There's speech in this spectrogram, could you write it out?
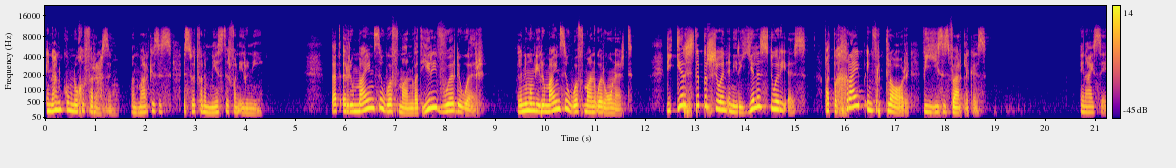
En dan kom nog 'n verrassing, want Markus is 'n soort van 'n meester van ironie. Dat 'n Romeinse hoofman wat hierdie woorde hoor, hulle noem hom die Romeinse hoofman oor 100. Die eerste persoon in hierdie hele storie is wat begryp en verklaar wie Jesus werklik is. En hy sê:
